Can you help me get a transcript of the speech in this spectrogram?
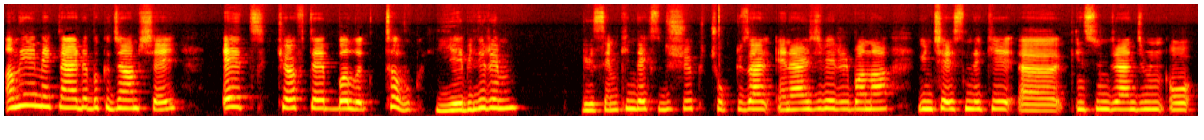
Ana yemeklerde bakacağım şey et, köfte, balık, tavuk yiyebilirim. Glisemik indeksi düşük, çok güzel enerji verir bana. Gün içerisindeki e, insülin direncimin o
